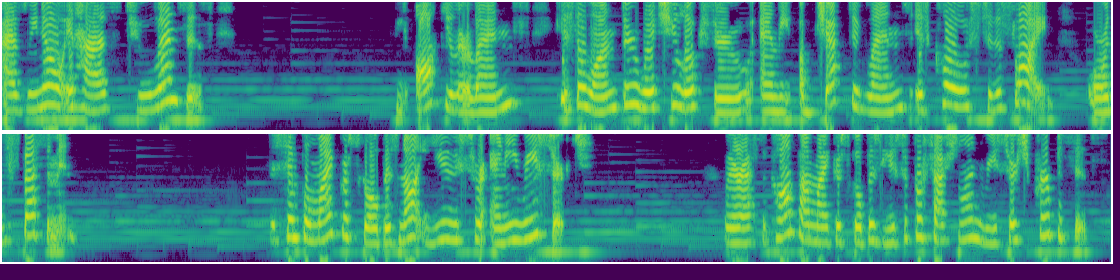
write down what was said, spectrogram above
As we know, it has two lenses. The ocular lens is the one through which you look through, and the objective lens is close to the slide, or the specimen. The simple microscope is not used for any research, whereas the compound microscope is used for professional and research purposes.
